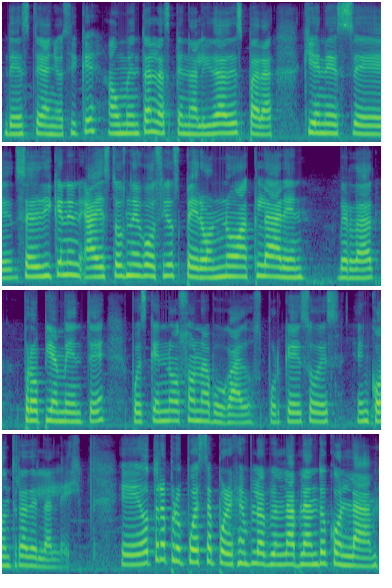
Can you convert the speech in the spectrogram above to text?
de este año. Así que aumentan las penalidades para quienes eh, se dediquen a estos negocios, pero no aclaren, ¿verdad? Propiamente, pues que no son abogados, porque eso es en contra de la ley. Eh, otra propuesta, por ejemplo, hablando con la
